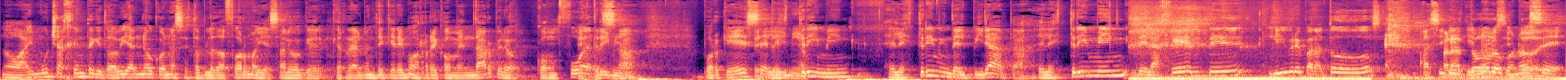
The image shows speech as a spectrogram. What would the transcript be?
No, hay mucha gente que todavía no conoce esta plataforma y es algo que, que realmente queremos recomendar, pero con fuerza. Porque es el Streaming. streaming, el streaming del pirata, el streaming de la gente libre para todos. Así que Para que no todos lo conoce,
